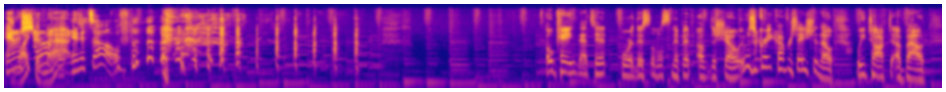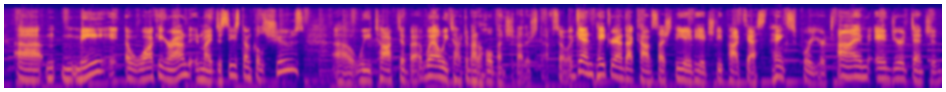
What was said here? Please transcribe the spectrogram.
And I'm a show that. in itself. Okay, that's it for this little snippet of the show. It was a great conversation, though. We talked about uh, m- me uh, walking around in my deceased uncle's shoes. Uh, we talked about, well, we talked about a whole bunch of other stuff. So, again, patreon.com slash the ADHD podcast. Thanks for your time and your attention.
